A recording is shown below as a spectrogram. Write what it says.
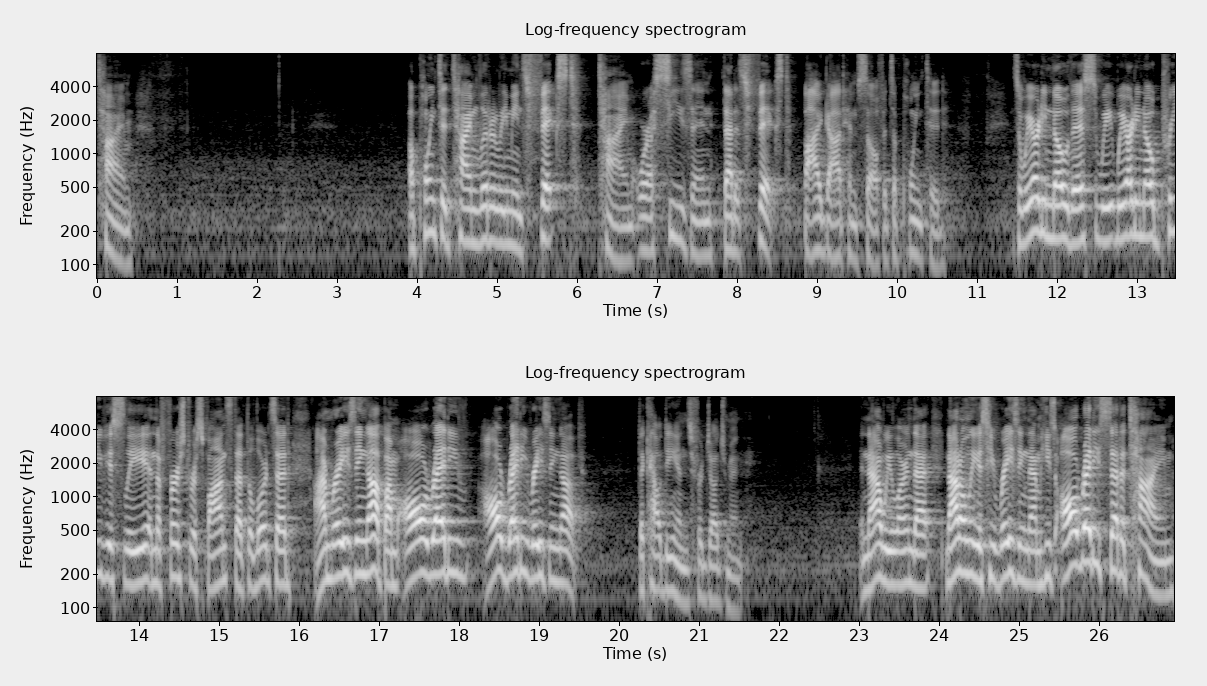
time. Appointed time literally means fixed time or a season that is fixed by God Himself. It's appointed. So we already know this. We, we already know previously in the first response that the Lord said, I'm raising up, I'm already, already raising up the Chaldeans for judgment. And now we learn that not only is he raising them, he's already set a time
